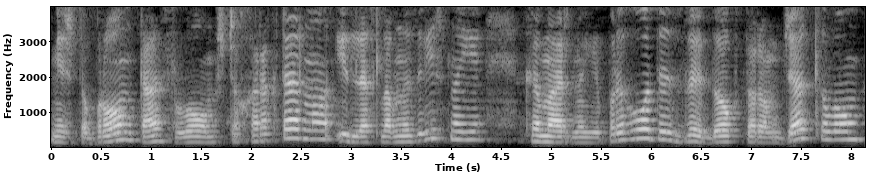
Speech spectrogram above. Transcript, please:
між добром та злом, що характерно і для славнозвісної химерної пригоди з доктором Джекілом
